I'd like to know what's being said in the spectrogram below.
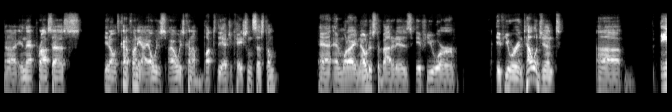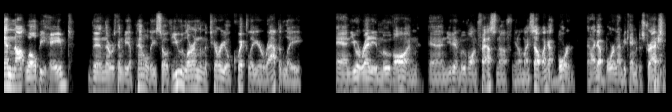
uh, in that process, you know, it's kind of funny. I always, I always kind of bucked the education system. And, and what I noticed about it is if you were, if you were intelligent uh, and not well behaved, then there was going to be a penalty. So if you learn the material quickly or rapidly, and you were ready to move on and you didn't move on fast enough you know myself i got bored and i got bored and i became a distraction.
